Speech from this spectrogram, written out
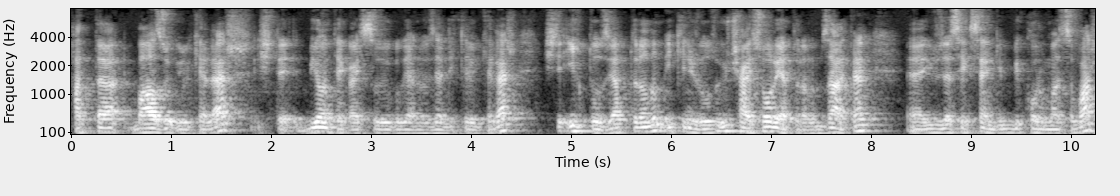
Hatta bazı ülkeler işte BioNTech aşısı uygulayan özellikle ülkeler işte ilk doz yaptıralım, ikinci dozu 3 ay sonra yaptıralım. Zaten e, %80 gibi bir koruması var.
